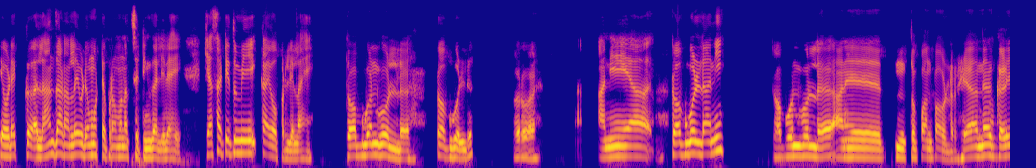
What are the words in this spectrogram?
एवढ्या लहान झाडाला एवढ्या मोठ्या प्रमाणात सेटिंग झालेली आहे. यासाठी तुम्ही काय वापरलेलं आहे? Top gun gold top gold बरोबर आणि टॉप गोल्ड आणि? टॉप गन गोल्ड आणि तुफान पावडर ह्यानं कळी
